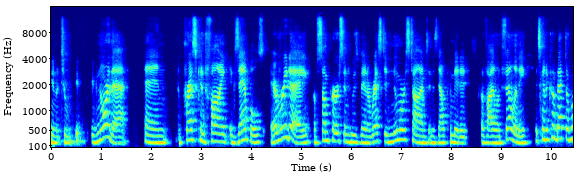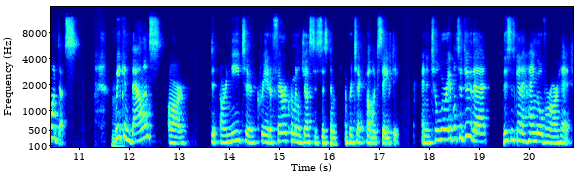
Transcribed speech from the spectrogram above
you know, to ignore that, and the press can find examples every day of some person who's been arrested numerous times and is now committed a violent felony, it's going to come back to haunt us. We hmm. can balance our our need to create a fairer criminal justice system and protect public safety. And until we're able to do that, this is going to hang over our head.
